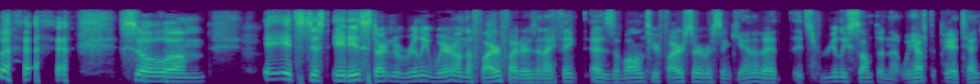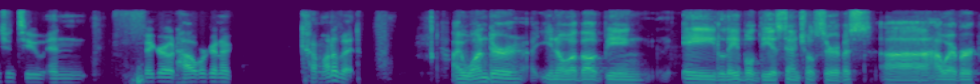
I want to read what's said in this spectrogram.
so um, it's just it is starting to really wear on the firefighters, and I think as a volunteer fire service in Canada, it's really something that we have to pay attention to and figure out how we're going to come out of it. I wonder, you know, about being a labeled the essential service. Uh, however,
